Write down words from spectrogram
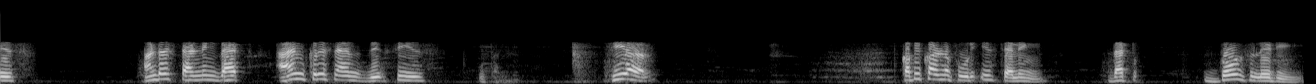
is understanding that I am Krishna and this is Putana. Here, Kavi Karnapur is telling that those lady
